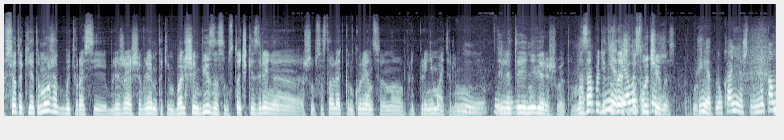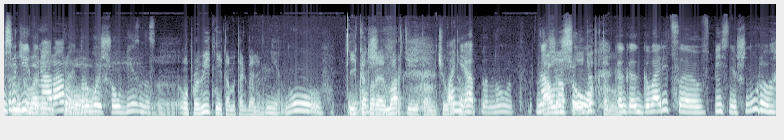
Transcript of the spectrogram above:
Все-таки это может быть в России в ближайшее время таким большим бизнесом с точки зрения, чтобы составлять конкуренцию но предпринимателям? Нет, Или нет. ты не веришь в это? На Западе, ты Нет, знаешь, я в это это тоже. случилось уже. Нет, ну конечно, ну там Если другие гонорары, про- другой шоу-бизнес. Э, Опра Витни там и так далее. Не, ну... И понимаешь, которая Марти там чего-то. Понятно, ну вот А наше у нас шоу, не идет к тому? как э, говорится в песне Шнурова,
